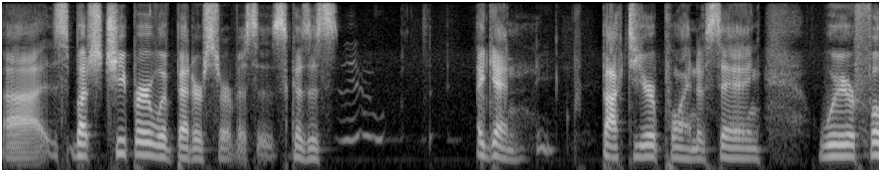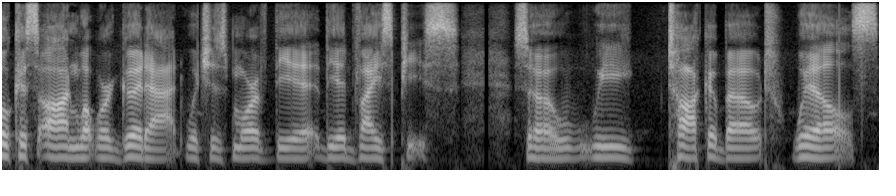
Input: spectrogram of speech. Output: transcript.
uh, it's much cheaper with better services because it's again back to your point of saying we're focused on what we're good at, which is more of the the advice piece. So we talk about wills,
